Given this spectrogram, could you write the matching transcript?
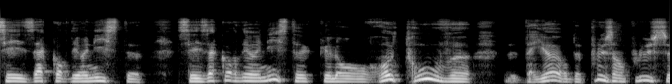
ces accordéonistes, ces accordéonistes que l'on retrouve d'ailleurs de plus en plus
